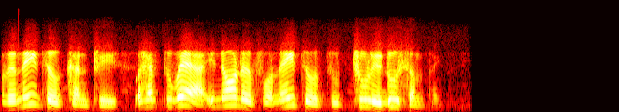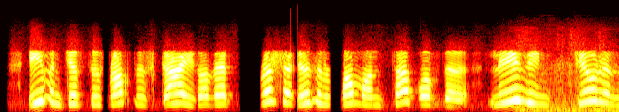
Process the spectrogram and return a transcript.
the NATO countries have to bear in order for NATO to truly do something. Even just to block the sky so that Russia doesn't bomb on top of the living children,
